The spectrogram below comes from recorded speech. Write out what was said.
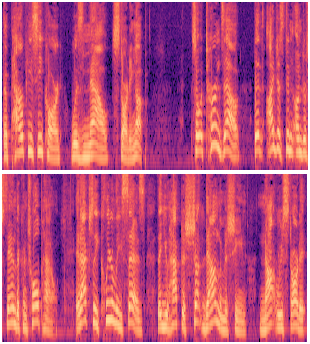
the PowerPC card was now starting up. So it turns out that I just didn't understand the control panel. It actually clearly says that you have to shut down the machine, not restart it,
